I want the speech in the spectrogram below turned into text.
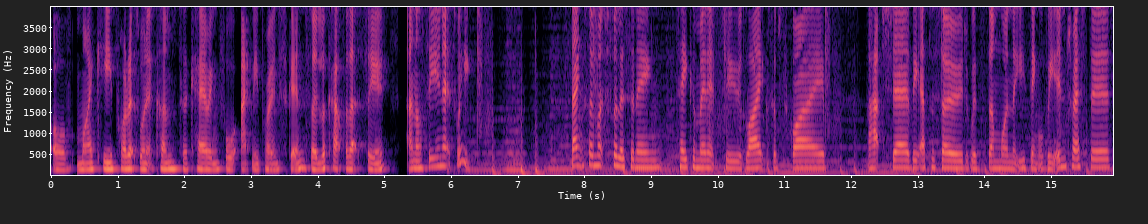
of my key products when it comes to caring for acne prone skin. So look out for that soon. And I'll see you next week. Thanks so much for listening. Take a minute to like, subscribe, Perhaps share the episode with someone that you think will be interested.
